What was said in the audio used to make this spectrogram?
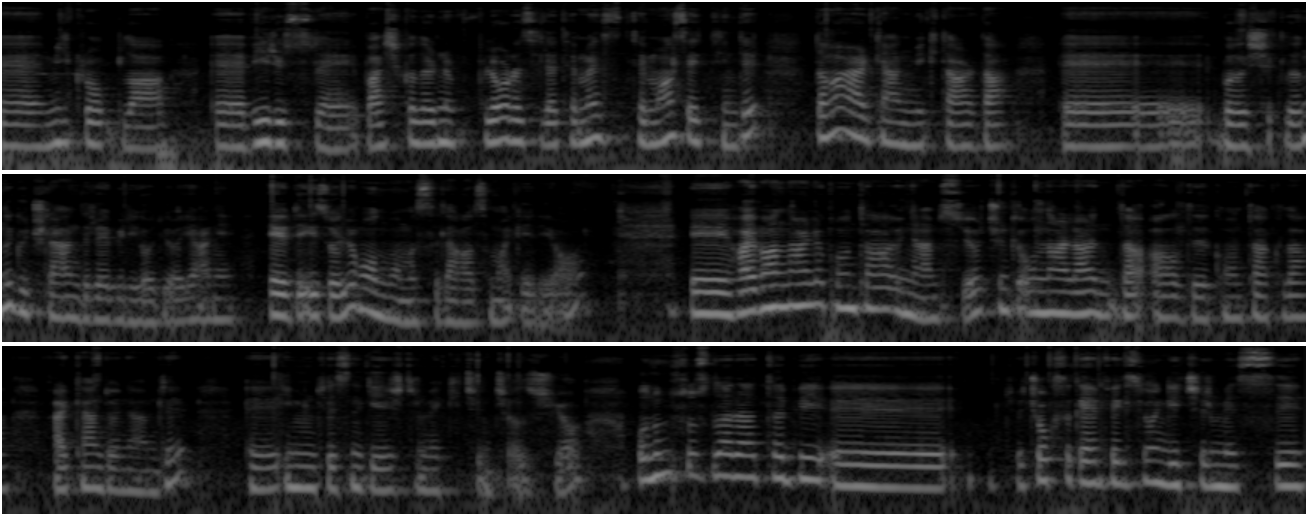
e, mikropla, e, virüsle, başkalarının florasıyla temas, temas ettiğinde daha erken miktarda e, bağışıklığını güçlendirebiliyor diyor. Yani evde izole olmaması lazıma geliyor. E, hayvanlarla kontağı önemsiyor. Çünkü onlarla da aldığı kontakla erken dönemde e, immünitesini geliştirmek için çalışıyor. Olumsuzlara tabii e, çok sık enfeksiyon geçirmesi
